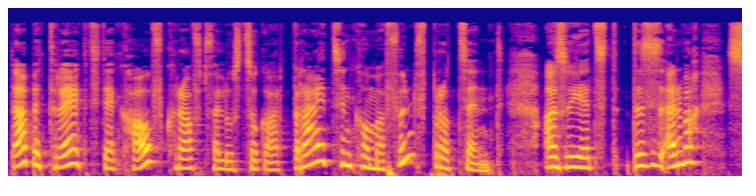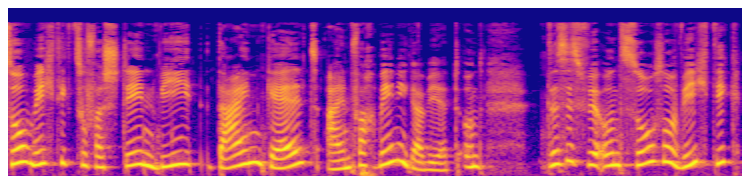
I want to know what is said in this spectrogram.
da beträgt der Kaufkraftverlust sogar 13,5 Prozent. Also jetzt, das ist einfach so wichtig zu verstehen, wie dein Geld einfach weniger wird. Und das ist für uns so, so wichtig,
